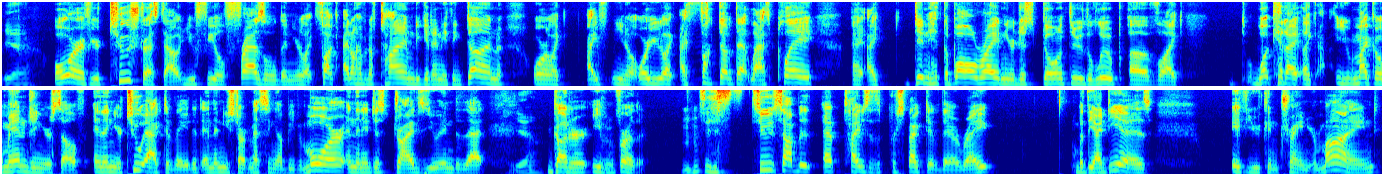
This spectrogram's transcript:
Yeah. Or if you're too stressed out, you feel frazzled and you're like, fuck, I don't have enough time to get anything done. Or like, I, you know, or you're like, I fucked up that last play. I, I didn't hit the ball right. And you're just going through the loop of like, what could I, like, you micromanaging yourself and then you're too activated and then you start messing up even more. And then it just drives you into that Yeah. gutter even further. Mm-hmm. It's two ep- uh, types of perspective there, right? But the idea is if you can train your mind,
